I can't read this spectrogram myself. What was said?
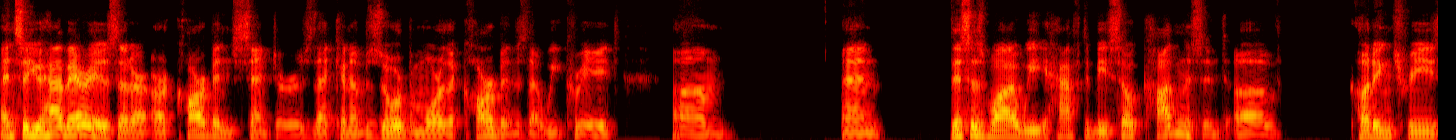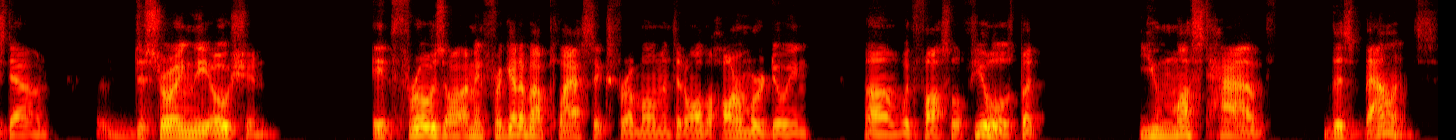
And so you have areas that are, are carbon centers that can absorb more of the carbons that we create Um, and this is why we have to be so cognizant of cutting trees down, destroying the ocean. It throws, I mean, forget about plastics for a moment and all the harm we're doing um, with fossil fuels, but you must have this balance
